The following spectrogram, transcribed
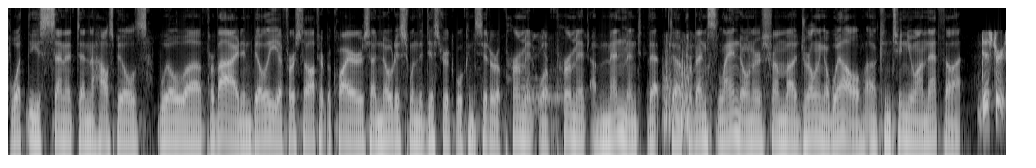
what these Senate and House bills will uh, provide. And Billy, uh, first off, it requires a notice when the district will consider a permit or permit amendment that uh, prevents landowners from uh, drilling a well. Uh, continue on that thought. Districts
